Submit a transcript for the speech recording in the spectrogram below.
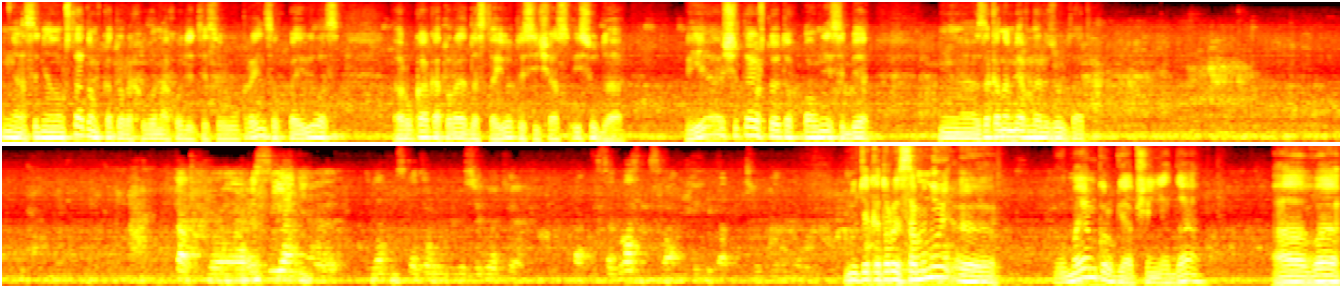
э, Соединенным Штатам, в которых вы находитесь, у украинцев появилась рука, которая достает и сейчас, и сюда. Я считаю, что это вполне себе закономерный результат. Как э, россияне, рядом с которыми вы живете, как-то согласны с вами говорите? Ну, те, которые со мной, э, в моем круге общения, да. А в, э,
